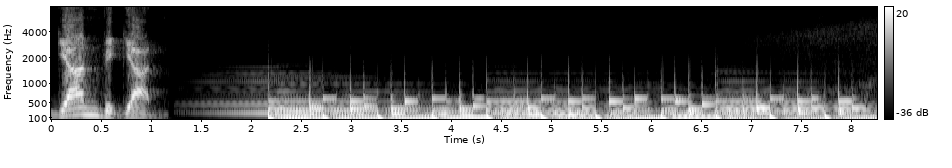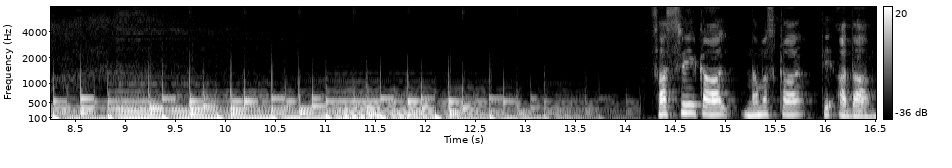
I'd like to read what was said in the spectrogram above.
ज्ञान विज्ञान ਸਤਿ ਸ੍ਰੀ ਅਕਾਲ ਨਮਸਕਾਰ ਤੇ ਆਦਾਬ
